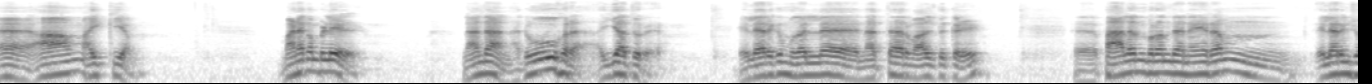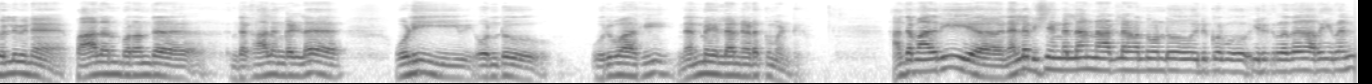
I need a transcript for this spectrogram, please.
ஆம் ஐக்கியம். வணக்கம் பிள்ளைகள். நான் தான் அரூகர ஐயாத்துறை எல்லாருக்கும் முதல்ல நத்தார் வாழ்த்துக்கள். பாலன் பிறந்த நேரம் எல்லாரும் சொல்லுவினே பாலன் பிறந்த இந்த காலங்களில் ஒளி ஒன்று உருவாகி நன்மையெல்லாம் நடக்குமெண்டு. அந்த மாதிரி நல்ல விஷயங்கள்லாம் நாட்டில் நடந்து கொண்டு இருக்கிற இருக்கிறத அறிகிறேன்.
